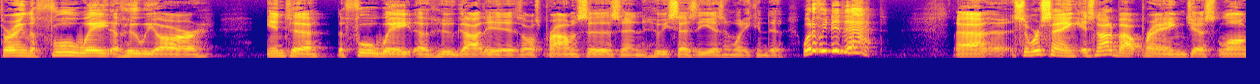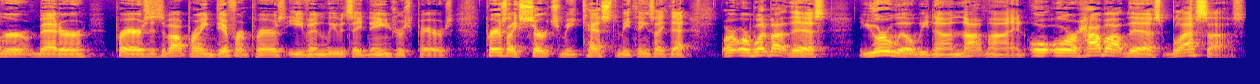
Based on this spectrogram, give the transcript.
Throwing the full weight of who we are into the full weight of who God is, all his promises and who he says he is and what he can do. What if we did that? Uh, so we're saying it's not about praying just longer, better prayers. It's about praying different prayers, even we would say dangerous prayers. Prayers like search me, test me, things like that. Or, or what about this? Your will be done, not mine. Or, or how about this? Bless us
